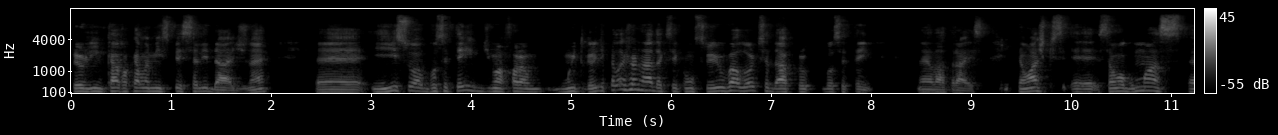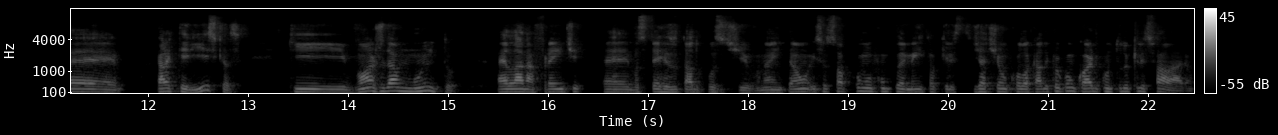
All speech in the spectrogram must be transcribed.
para eu linkar com aquela minha especialidade, né? É, e isso você tem de uma forma muito grande pela jornada que você construiu, o valor que você dá para o que você tem né, lá atrás. Então, acho que é, são algumas é, características que vão ajudar muito é, lá na frente é, você ter resultado positivo, né? Então, isso só como um complemento ao que eles já tinham colocado, que eu concordo com tudo que eles falaram.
